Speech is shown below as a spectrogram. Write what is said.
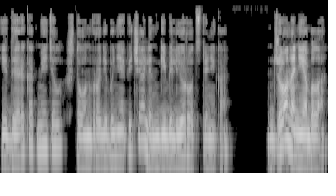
и Дерек отметил, что он вроде бы не опечален гибелью родственника. Джона не было.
